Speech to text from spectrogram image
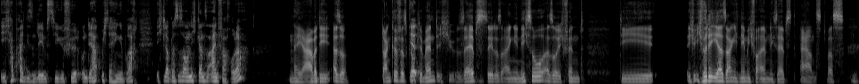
ich habe halt diesen Lebensstil geführt und der hat mich dahin gebracht. Ich glaube, das ist auch nicht ganz einfach, oder? Naja, aber die, also danke fürs Kompliment. Ja. Ich selbst sehe das eigentlich nicht so. Also ich finde die, ich, ich würde eher sagen, ich nehme mich vor allem nicht selbst ernst, was hm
